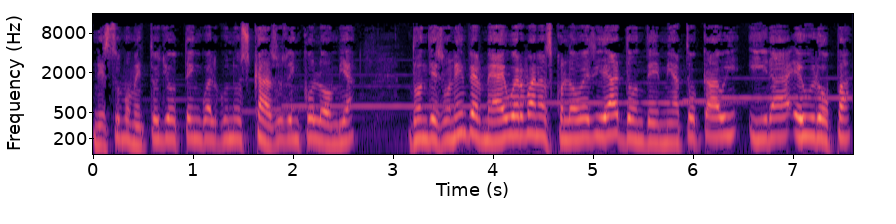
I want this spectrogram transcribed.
En estos momentos yo tengo algunos casos en Colombia donde son enfermedades huérfanas con la obesidad, donde me ha tocado ir a Europa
